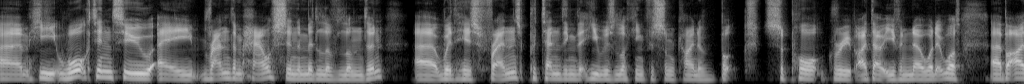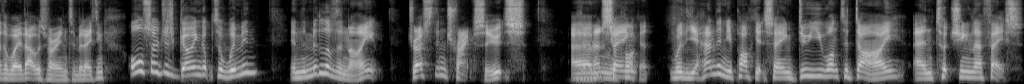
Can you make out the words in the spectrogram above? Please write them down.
Um, he walked into a random house in the middle of London uh, with his friends, pretending that he was looking for some kind of book support group. I don't even know what it was. Uh, but either way, that was very intimidating. Also, just going up to women in the middle of the night, dressed in tracksuits, um, your saying, with your hand in your pocket, saying, Do you want to die? and touching their face.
